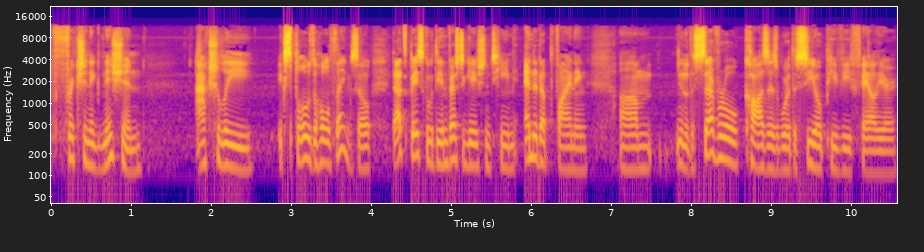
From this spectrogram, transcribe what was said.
friction ignition actually explodes the whole thing. So that's basically what the investigation team ended up finding. Um, you know, the several causes were the COPV failure.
